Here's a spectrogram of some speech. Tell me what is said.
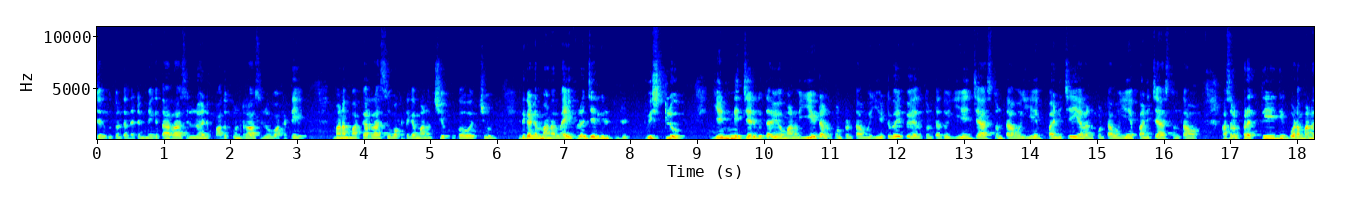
జరుగుతుంటుంది అంటే మిగతా రాశుల్లోని 11 రాశులు ఒకటి. మన మకర రాశి ఒకటిగా మనం చెప్పుకోవచ్చు. ఎందుకంటే మన లైఫ్‌లో జరిగినటువంటి ట్విస్ట్‌లు ఎన్ని జరుగుతాయో మనం ఏటనుకుంటుంటామో, ఎటువైపు వెళ్తుంటుందో ఏం చేస్తుంటామో, ఏం పని చేయాలనుకుంటామో, ఏ పని చేస్తుంటామో, అసలు ప్రతిదీ కూడా మన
